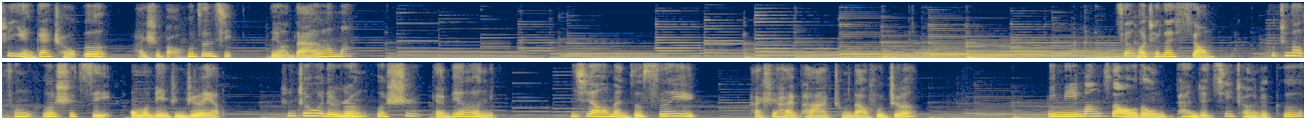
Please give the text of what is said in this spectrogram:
是掩盖丑恶，还是保护自己？你有答案了吗？小火柴在想，不知道从何时起，我们变成这样，是周围的人和事改变了你。你想要满足私欲，还是害怕重蹈覆辙？你迷茫躁动，叹着气，唱着歌，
